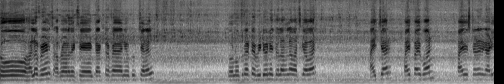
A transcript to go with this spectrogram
তো হ্যালো ফ্রেন্ডস আপনারা দেখছেন ট্র্যাক্টর ফ্যান ইউটিউব চ্যানেল তো নতুন একটা ভিডিও নিয়ে চলে আসলাম আজকে আবার। Eicher five five one five স্টারের গাড়ি।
